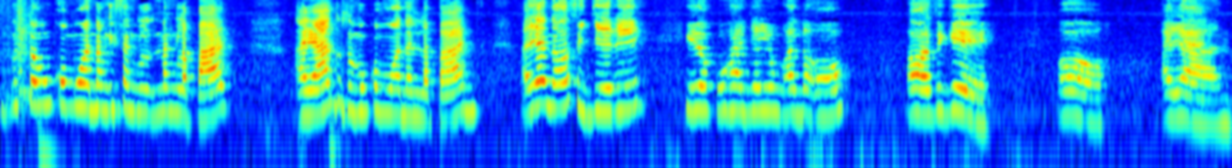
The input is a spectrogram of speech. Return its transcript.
gusto mong kumuha ng isang, ng lapad? Ayan, gusto mong kumuha ng lapad? Ayan, oh, si Jerry, kinukuha niya yung ano, oh. Oh, sige. Oh, ayan.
